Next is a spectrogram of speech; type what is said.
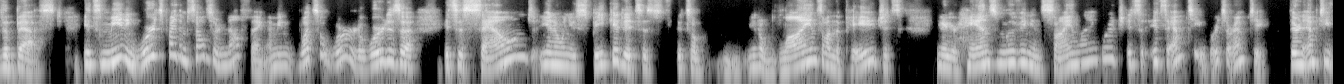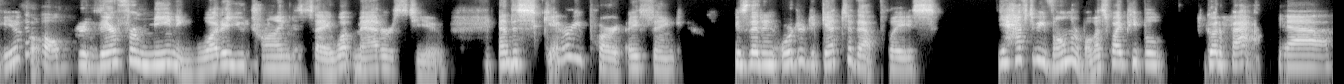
the best. It's meaning words by themselves are nothing. I mean what's a word? A word is a it's a sound you know when you speak it it's a it's a you know lines on the page. It's you know your hands moving in sign language. It's it's empty. Words are empty. They're an empty vehicle. Simple. they're there for meaning. What are you trying to say? What matters to you? And the scary part i think is that in order to get to that place you have to be vulnerable that's why people go to fact yeah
